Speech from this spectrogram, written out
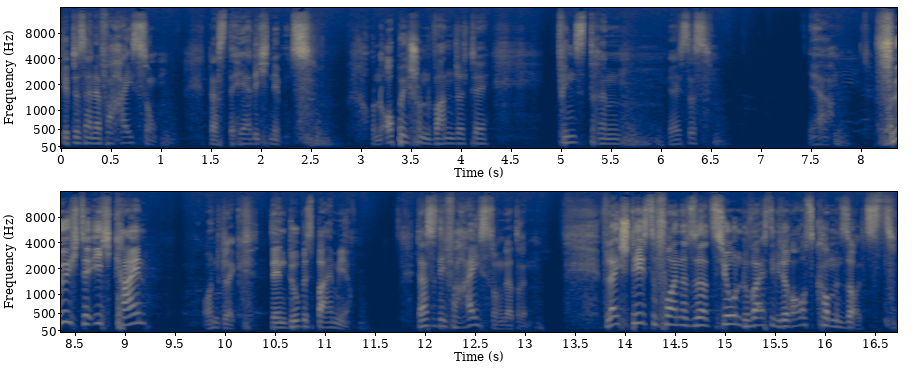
gibt es eine Verheißung, dass der Herr dich nimmt. Und ob ich schon wandelte, finsteren, wie heißt das? Ja, fürchte ich kein Unglück, denn du bist bei mir. Das ist die Verheißung da drin. Vielleicht stehst du vor einer Situation, du weißt nicht, wie du rauskommen sollst.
